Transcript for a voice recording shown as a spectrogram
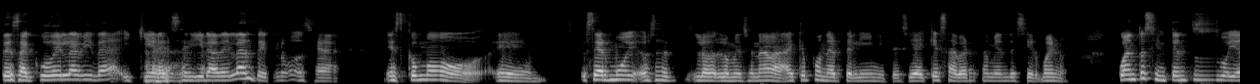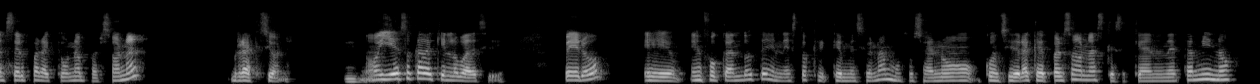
te sacude la vida y quieres seguir adelante, ¿no? O sea, es como eh, ser muy, o sea, lo, lo, mencionaba, hay que ponerte límites y hay que saber también decir, bueno, ¿cuántos intentos voy a hacer para que una persona reaccione? ¿no? Y eso cada quien lo va a decidir. Pero eh, enfocándote en esto que, mencionamos, o sea, no considera que hay personas que se quedan en el camino,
